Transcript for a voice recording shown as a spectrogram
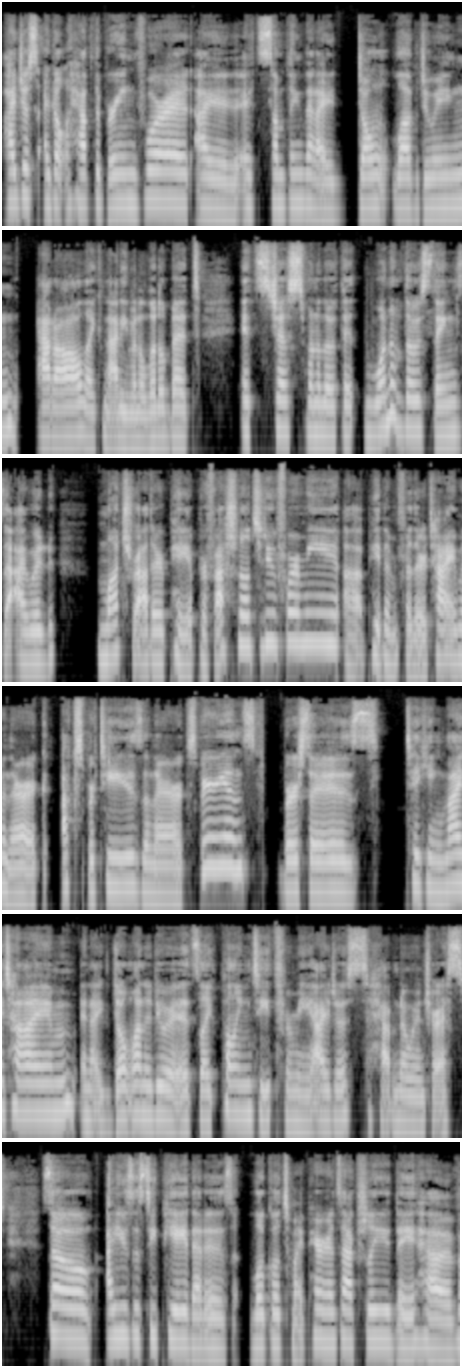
I just I don't have the brain for it. I it's something that I don't love doing at all, like not even a little bit. It's just one of those th- one of those things that I would much rather pay a professional to do for me, uh, pay them for their time and their expertise and their experience versus taking my time and I don't want to do it. It's like pulling teeth for me. I just have no interest. So I use a CPA that is local to my parents. Actually, they have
